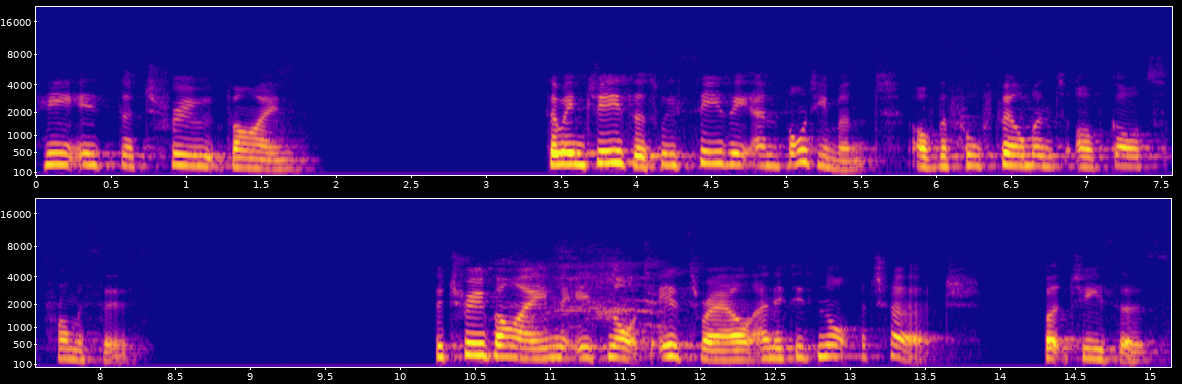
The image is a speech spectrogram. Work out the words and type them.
He is the true vine. So in Jesus, we see the embodiment of the fulfillment of God's promises. The true vine is not Israel and it is not the church, but Jesus.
